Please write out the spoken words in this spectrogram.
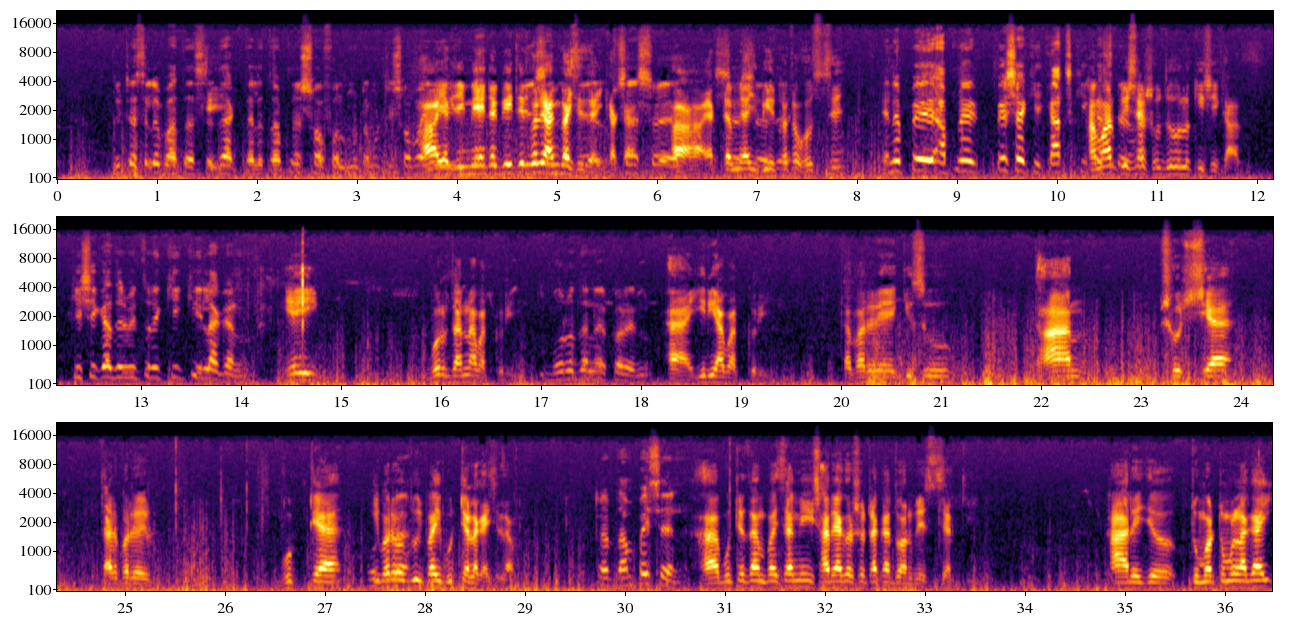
দুইটা ছেলে বাদ আছে যাক তাহলে তো আপনার সফল। মোটামুটি সবাই হ্যাঁ এই মেয়েটা বিয়ে দিয়ে গেলে আমি বাঁচে যাই কাকা। হ্যাঁ হ্যাঁ একটা মেয়ে বিয়ের কথা হচ্ছে। এনে আপনার পেশা কি? কাজ কি আমার পেশা শুধু হলো কৃষি কাজ কৃষি কাজের ভিতরে কি কি লাগান? এই গরু ধান আবাদ করি। বড় ধানের করেন? হ্যাঁ ইরি আবাদ করি। তারপরে কিছু ধান সর্ষা তারপরে ভুট্টা এবারেও দুই পাই ভুট্টা লাগাইছিলাম। তার দাম পাইছেন? হ্যাঁ ভুট্টার দাম পাইছি আমি সাড়ে এগারোশো টাকা দর বেচছি আর কি। আর এই যে টুমার টুমার লাগাই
